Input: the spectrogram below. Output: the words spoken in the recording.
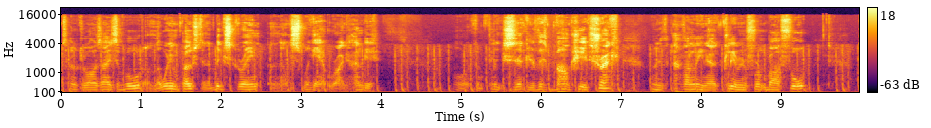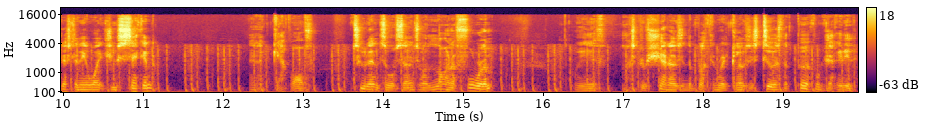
totalisator board on the winning post and the big screen, and they'll swing out right-handed. Or a complete circuit of this Berkshire track with Avellino clear in front by four. Destiny awaits you second. Of two lengths or so to a line of four of them. With Master of Shadows in the black and red closest to us. The purple jacketed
